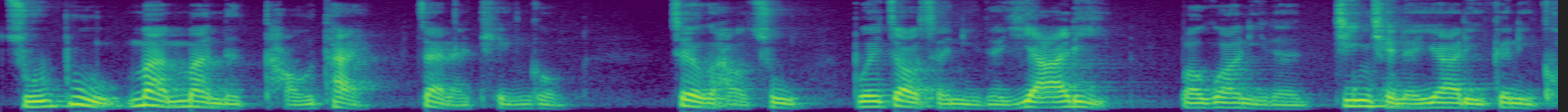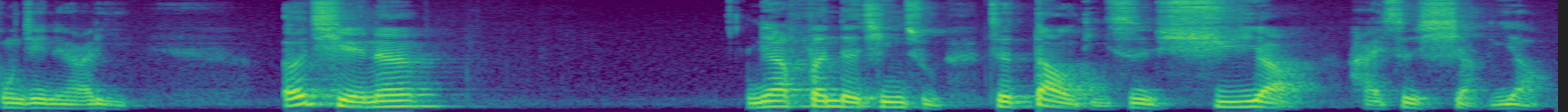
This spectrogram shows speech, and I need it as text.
逐步慢慢的淘汰，再来添购，这有个好处，不会造成你的压力，包括你的金钱的压力跟你空间的压力。而且呢，你要分得清楚，这到底是需要还是想要。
